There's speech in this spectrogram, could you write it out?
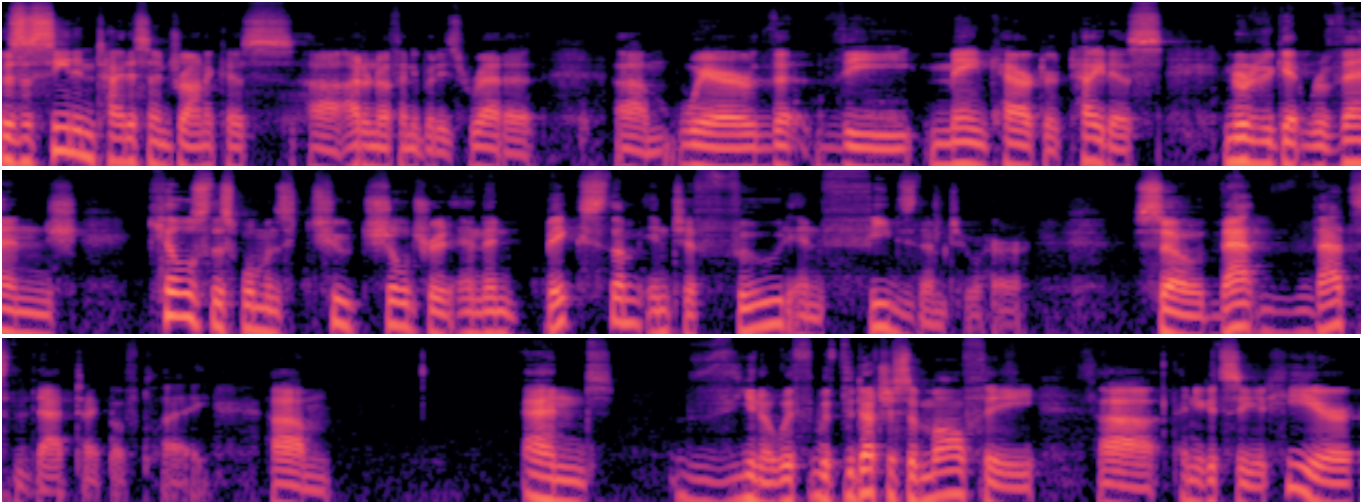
There's a scene in Titus Andronicus, uh, I don't know if anybody's read it, um, where the, the main character, Titus, in order to get revenge, kills this woman's two children and then bakes them into food and feeds them to her. So that that's that type of play. Um, and you know with with the Duchess of Malfi, uh, and you could see it here.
